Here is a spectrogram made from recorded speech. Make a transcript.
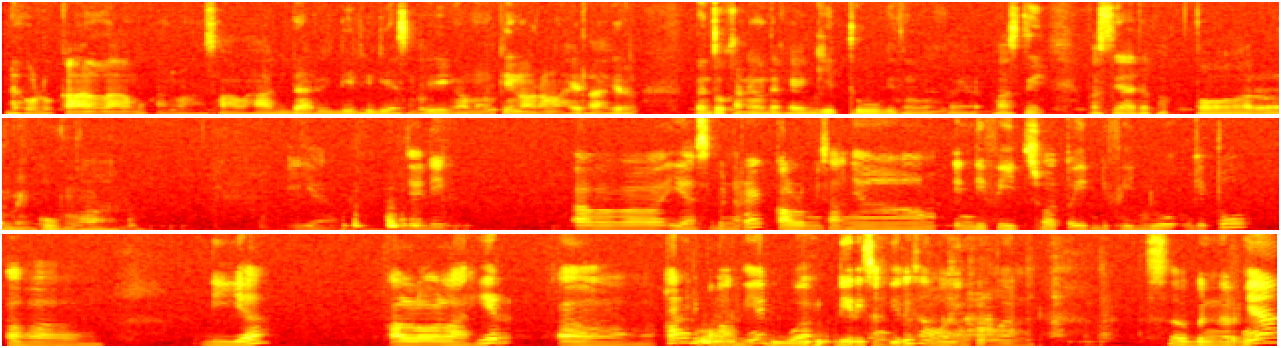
dahulu kala bukan masalah dari diri dia sendiri. Nggak mungkin orang lahir-lahir bentukannya udah kayak gitu gitu kayak pasti pasti ada faktor lingkungan. Iya. Jadi uh, ya sebenarnya kalau misalnya individu suatu individu gitu uh, dia kalau lahir uh, kan dipengaruhinya dua diri sendiri sama lingkungan. Sebenarnya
